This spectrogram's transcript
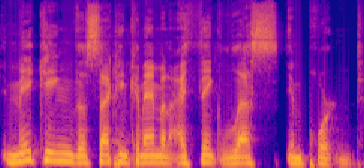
making the second commandment, I think, less important.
